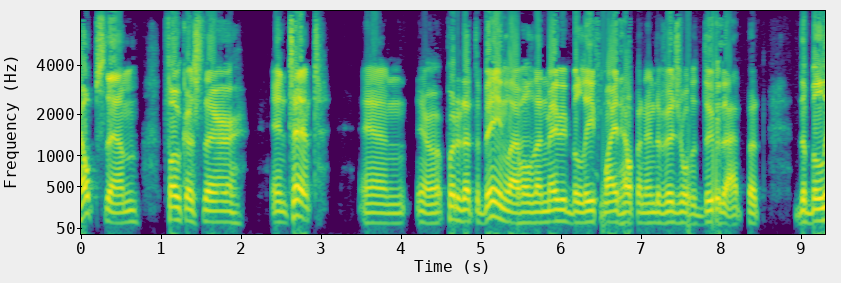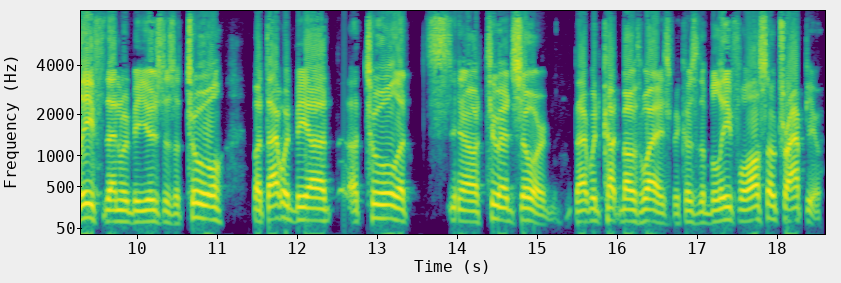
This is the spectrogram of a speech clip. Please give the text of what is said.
helps them focus their intent and you know put it at the being level, then maybe belief might help an individual to do that. But the belief then would be used as a tool, but that would be a, a tool that's you know a two-edged sword that would cut both ways because the belief will also trap you.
